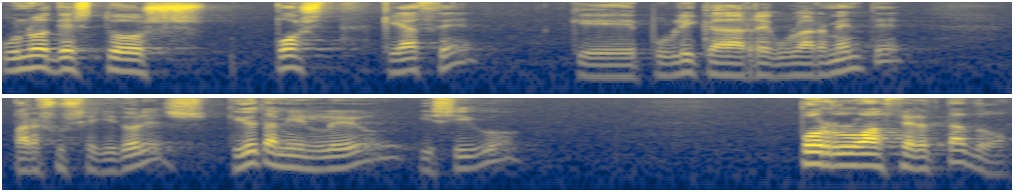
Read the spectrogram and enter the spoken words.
uno de estos posts que hace, que publica regularmente para sus seguidores, que yo también leo y sigo, por lo acertado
